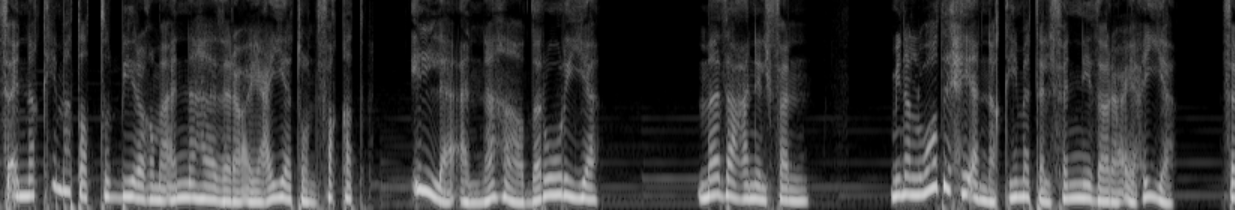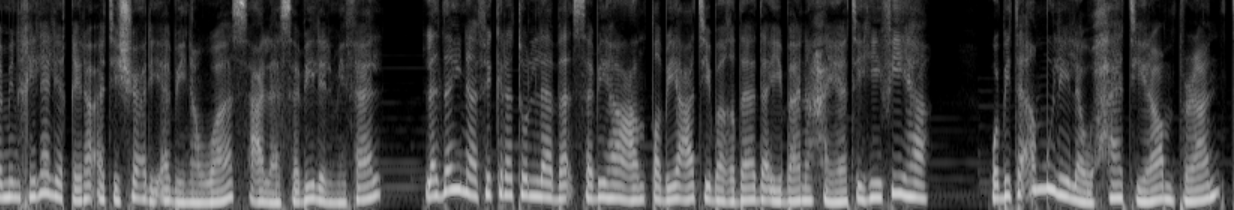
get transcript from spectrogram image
فإن قيمة الطب رغم أنها ذرائعية فقط إلا أنها ضرورية. ماذا عن الفن؟ من الواضح أن قيمة الفن ذرائعية. فمن خلال قراءة شعر أبي نواس على سبيل المثال لدينا فكرة لا بأس بها عن طبيعة بغداد ابان حياته فيها. وبتأمل لوحات رامبرانت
